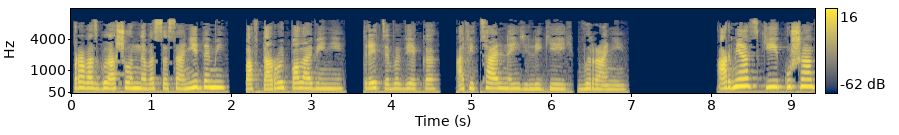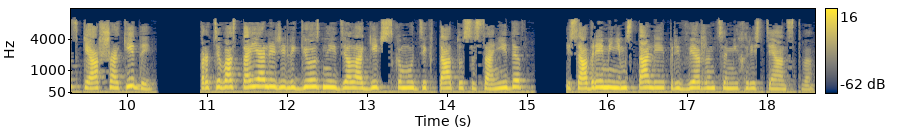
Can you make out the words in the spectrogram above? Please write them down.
провозглашенного сасанидами во второй половине III века официальной религией в Иране. Армянские и кушанские аршакиды противостояли религиозно-идеологическому диктату сасанидов и со временем стали приверженцами христианства.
